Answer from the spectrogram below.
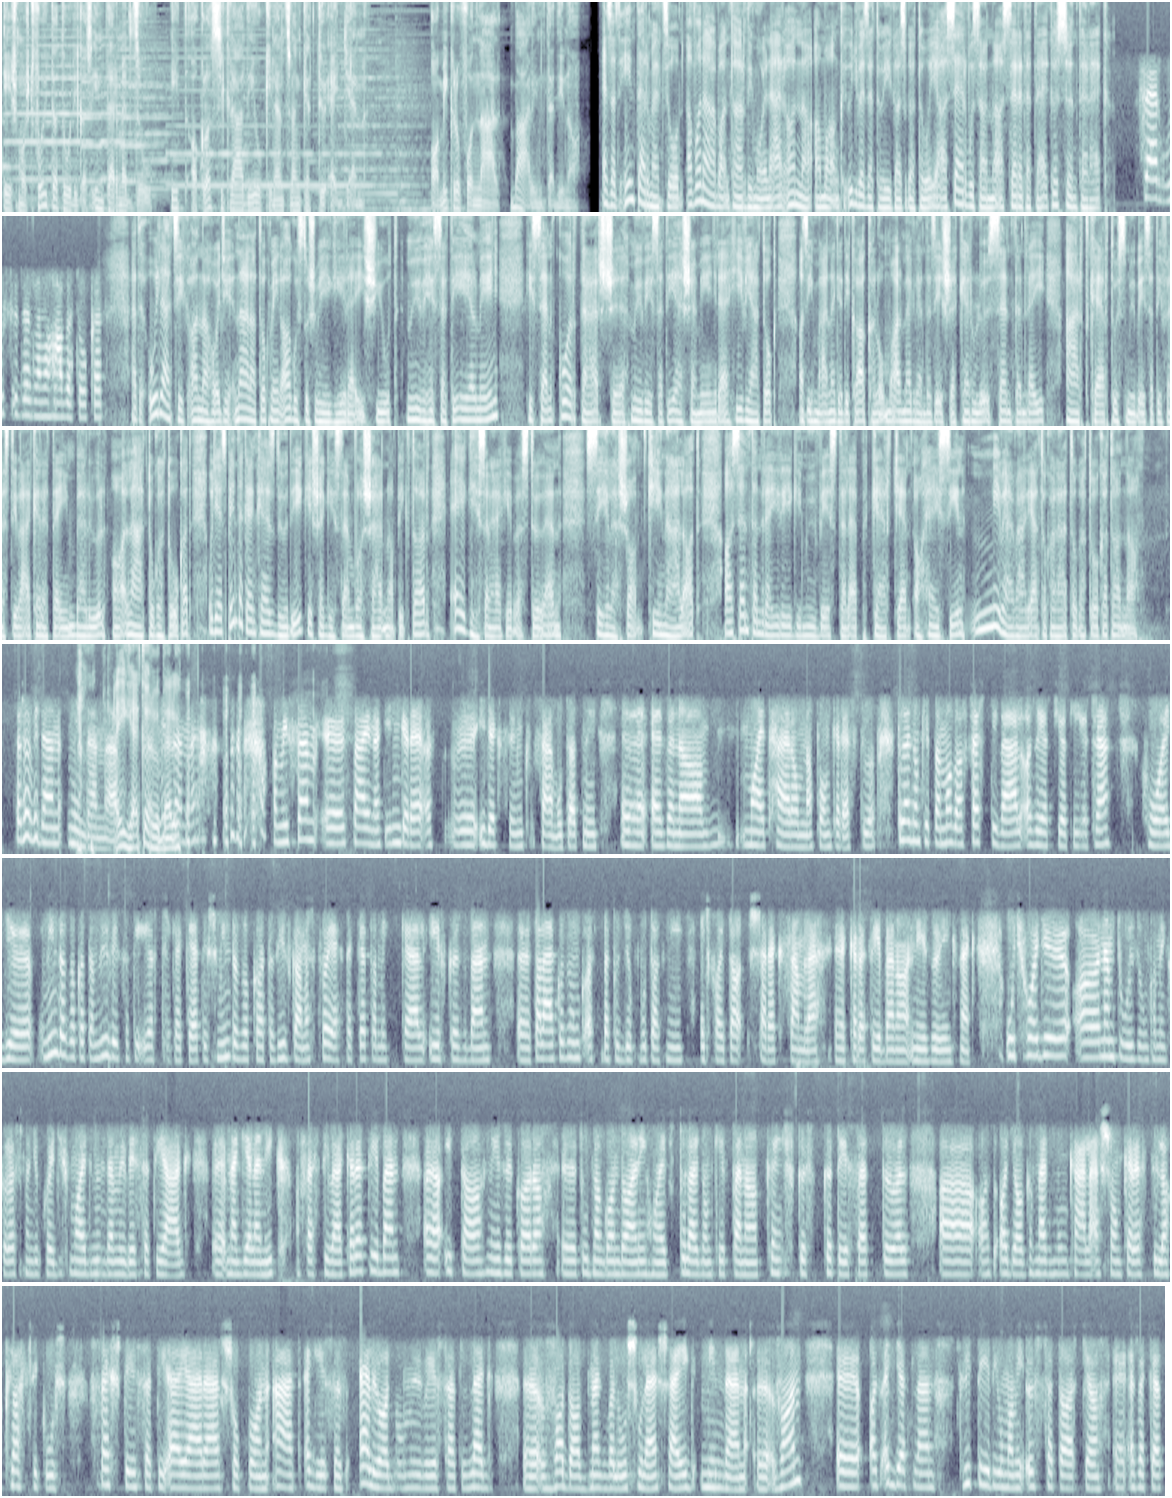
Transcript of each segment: És most folytatódik az Intermezzo, itt a Klasszik Rádió 92.1-en. A mikrofonnál Bálint Edina. Ez az Intermezzo, a vonalban Tardi Molnár Anna, a MANK ügyvezetőigazgatója. Szervusz Anna, szeretettel köszöntelek! Szervusz, üdvözlöm a hallgatókat! Hát úgy látszik, Anna, hogy nálatok még augusztus végére is jut művészeti élmény, hiszen kortárs művészeti eseményre hívjátok az immár negyedik alkalommal megrendezésre kerülő Szentendrei Ártkert Összművészeti Fesztivál keretein belül a látogatókat. Ugye ez pénteken kezdődik, és egészen vasárnapig tart, egészen elképesztően széles a kínálat. A Szentendrei régi művésztelep kertje a helyszín. Mivel várjátok a látogatókat, Anna? Röviden mindennel. Igen, körülbelül. Mindennel, ami szem szájnak ingere, azt igyekszünk felmutatni ezen a majd három napon keresztül. Tulajdonképpen maga a fesztivál azért jött létre, hogy mindazokat a művészeti értékeket és mindazokat az izgalmas projekteket, amikkel évközben találkozunk, azt be tudjuk mutatni egyfajta seregszemle keretében a nézőinknek. Úgyhogy nem túlzunk, amikor azt mondjuk, hogy majd minden művészeti ág megjelenik a fesztivál keretében. Itt a nézők arra tudnak gondolni, hogy tulajdonképpen a könyvkötészettől az agyag megmunkáláson keresztül a klasszikus festészeti eljárásokon át egész az előadó művészet legvadabb megvalósulásáig minden van. Az egyetlen kritérium, ami összetartja ezeket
